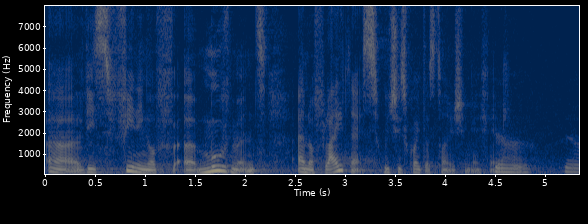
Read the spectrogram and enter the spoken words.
uh, this feeling of uh, movement and of lightness, which is quite astonishing, I think. Yeah, yeah.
